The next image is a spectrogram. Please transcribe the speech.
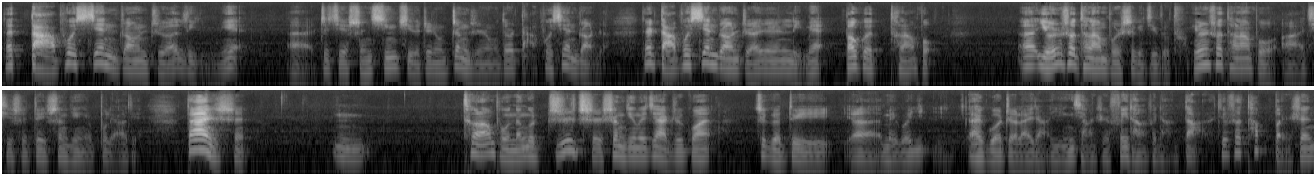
在打破现状者里面，呃，这些神兴起的这种政治人物都是打破现状者。但是打破现状者人里面，包括特朗普，呃，有人说特朗普是个基督徒，有人说特朗普啊，其实对圣经也不了解。但是，嗯，特朗普能够支持圣经的价值观，这个对于呃美国爱国者来讲影响是非常非常大的。就是说他本身，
